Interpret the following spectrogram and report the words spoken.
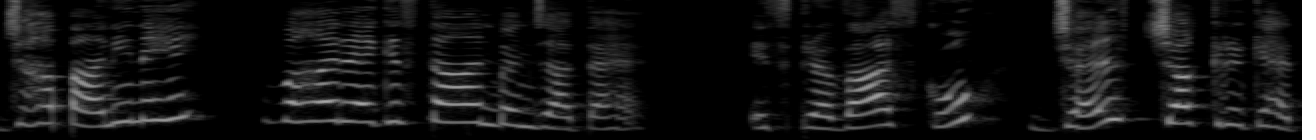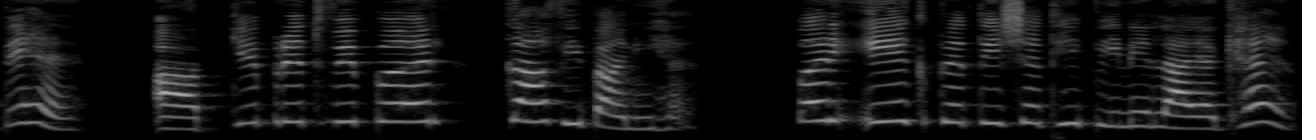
जहाँ पानी नहीं, वहाँ रेगिस्तान बन जाता है। इस प्रवास को जल चक्र कहते हैं। आपके पृथ्वी पर काफ़ी पानी है, पर एक प्रतिशत ही पीने लायक है।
